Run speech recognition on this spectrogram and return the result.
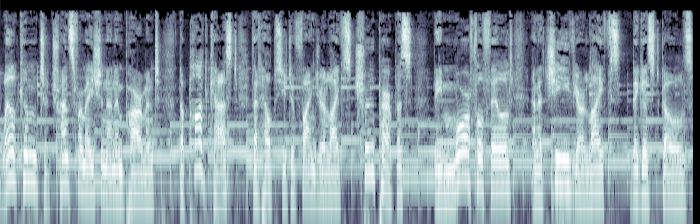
welcome to Transformation and Empowerment, the podcast that helps you to find your life's true purpose, be more fulfilled, and achieve your life's biggest goals.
